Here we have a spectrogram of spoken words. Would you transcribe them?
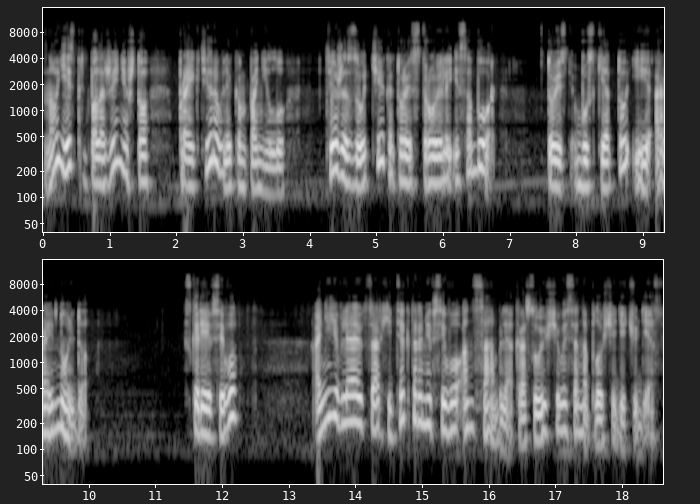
Но есть предположение, что проектировали Компаниллу те же зодчие, которые строили и собор, то есть Бускетто и Райнольдо. Скорее всего, они являются архитекторами всего ансамбля, красующегося на площади чудес.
